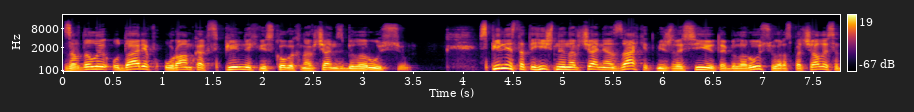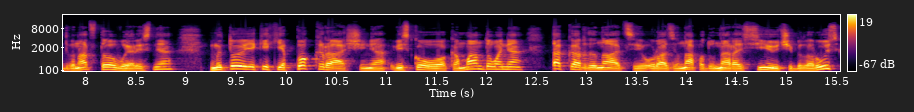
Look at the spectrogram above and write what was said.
завдали ударів у рамках спільних військових навчань з Білоруссю. Спільні стратегічні навчання захід між Росією та Білорусію розпочалися 12 вересня, метою яких є покращення військового командування та координації у разі нападу на Росію чи Білорусь,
